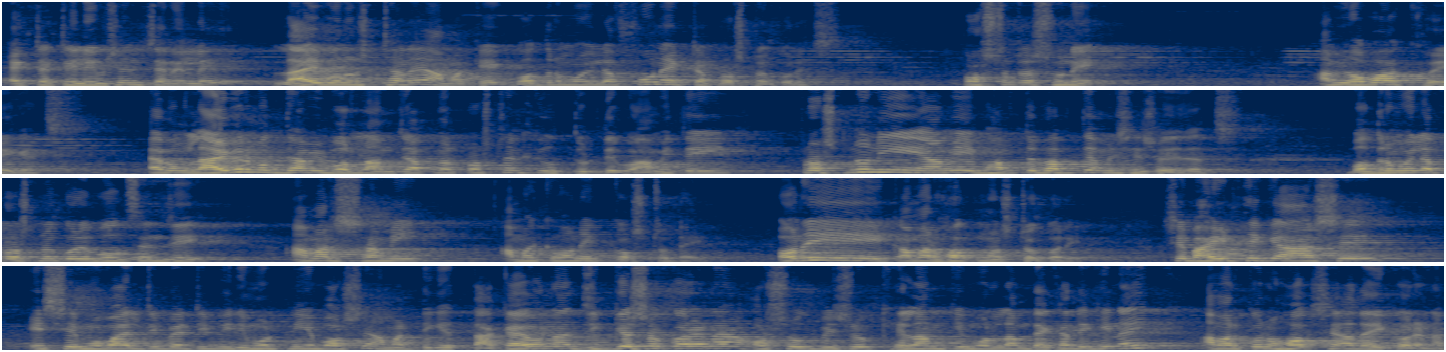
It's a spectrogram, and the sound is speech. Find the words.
একটা টেলিভিশন চ্যানেলে লাইভ অনুষ্ঠানে আমাকে এক ভদ্রমহিলা ফোন একটা প্রশ্ন করেছে। প্রশ্নটা শুনে আমি অবাক হয়ে গেছি এবং লাইভের মধ্যে আমি বললাম যে আপনার প্রশ্নের কি উত্তর দেবো? আমি তো এই প্রশ্ন নিয়ে আমি ভাবতে ভাবতে আমি শেষ হয়ে যাচ্ছি। ভদ্রমহিলা প্রশ্ন করে বলছেন যে, আমার স্বামী আমাকে অনেক কষ্ট দেয়, অনেক আমার হক নষ্ট করে। সে বাহির থেকে আসে এসে মোবাইল টিপে টিভি রিমোট নিয়ে বসে, আমার দিকে তাকায়ও না, জিজ্ঞেসও করে না, অসুখ বিসুখ, খেলাম কি মরলাম দেখা দেখি নাই, আমার কোনো হক সে আদায় করে না।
